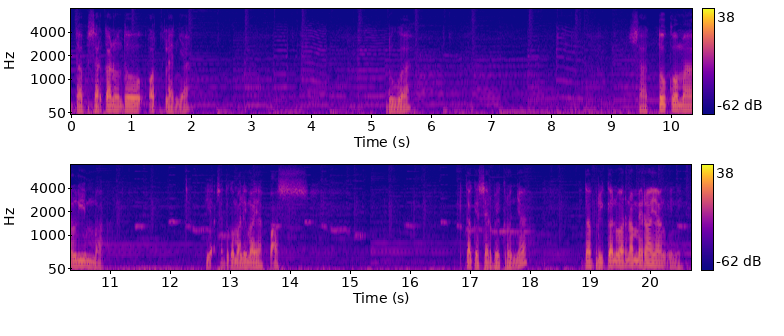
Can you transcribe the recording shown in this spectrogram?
kita besarkan untuk outline nya 2 1,5 ya 1,5 ya pas. Kita geser backgroundnya. Kita berikan warna merah yang ini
